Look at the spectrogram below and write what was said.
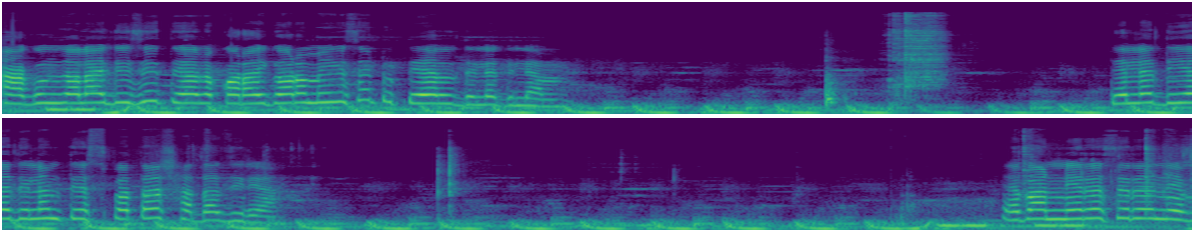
আগুন জ্বালাই দিয়েছি, তেল কড়াই গরম হয়ে গেছে, একটু তেল দিলে দিলাম। তেলে দিয়ে দিলাম তেজপাতা, সাদা জিরা। এবার নেড়ে চেড়ে নেব।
